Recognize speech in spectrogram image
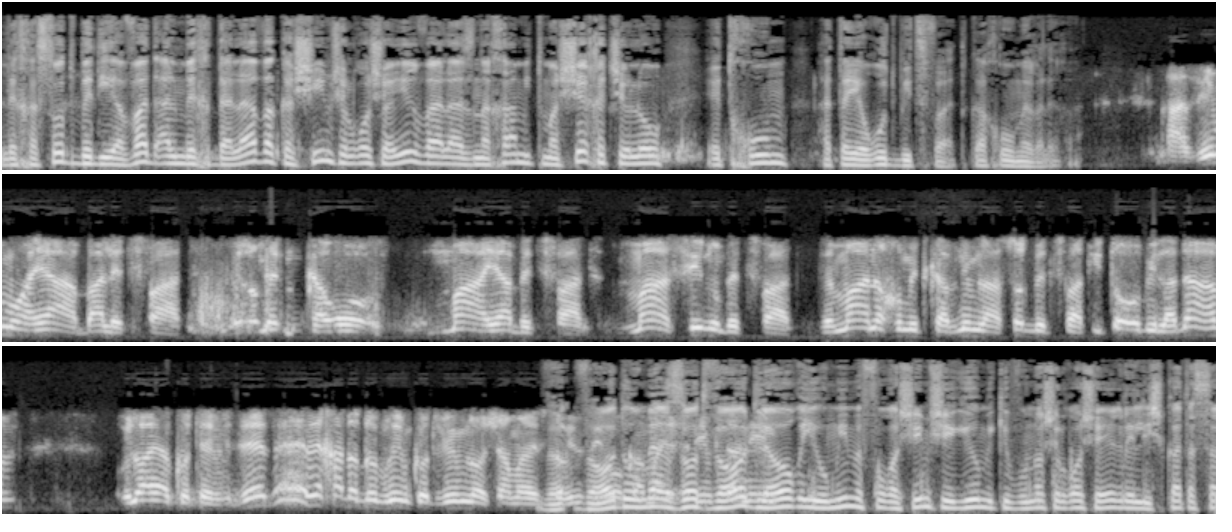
לכסות בדיעבד על מחדליו הקשים של ראש העיר ועל ההזנחה ההצלחה המתמשכת שלו את תחום התיירות בצפת, כך הוא אומר עליך. אז אם הוא היה בא לצפת ולומד מקרוב מה היה בצפת, מה עשינו בצפת ומה אנחנו מתכוונים לעשות בצפת איתו או בלעדיו, הוא לא היה כותב את זה, זה אחד הדוברים כותבים לו שם. ועוד הוא אומר זאת ועוד לאור איומים מפורשים שהגיעו מכיוונו של ראש העיר ללשכת השר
